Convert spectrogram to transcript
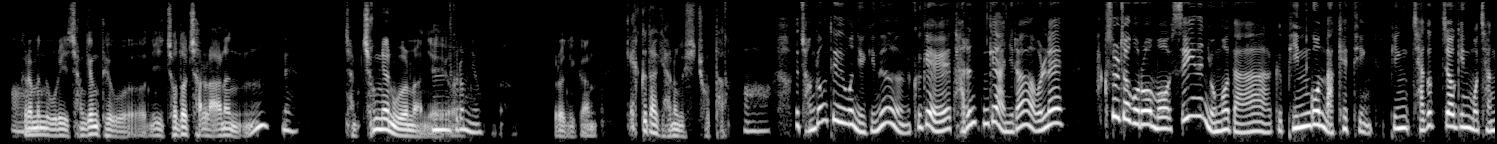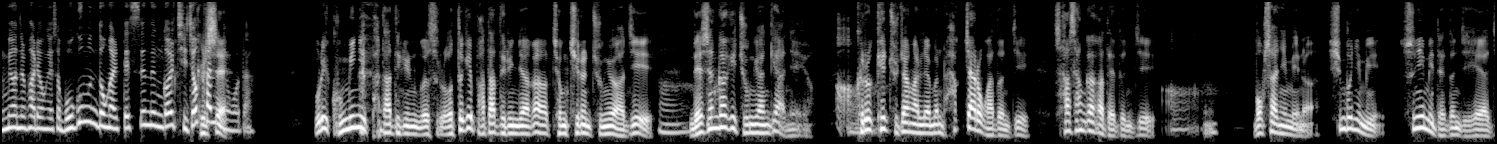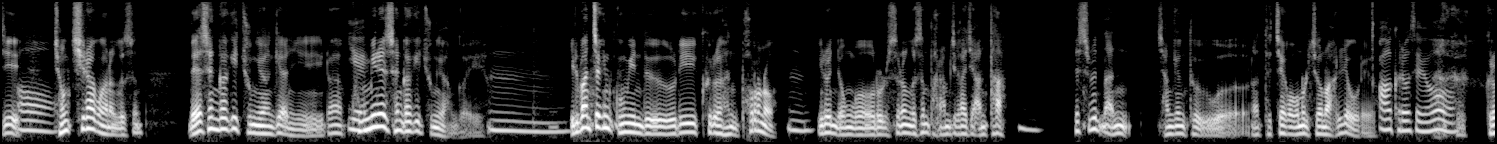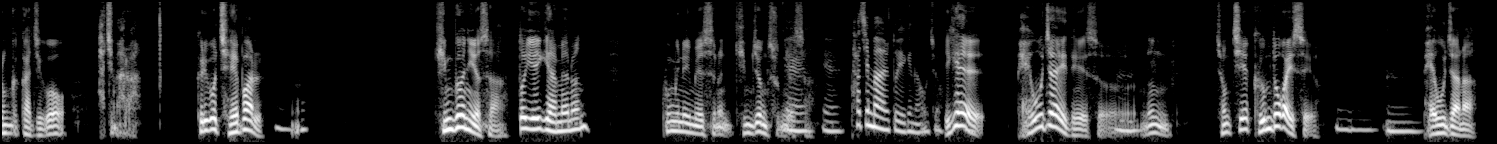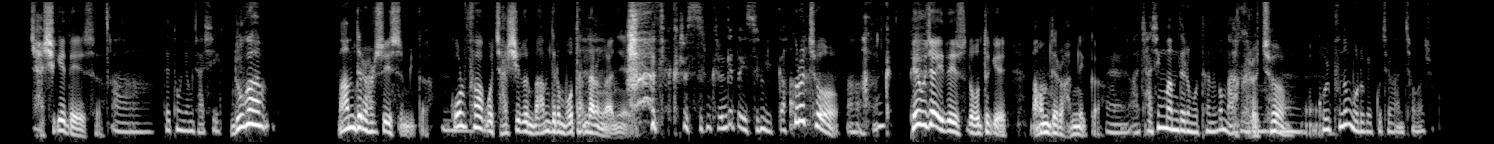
아, 그러면 우리 장경태 의원이 저도 잘 아는 네. 참 청년 의원 아니에요. 음, 그럼요. 그러니까 깨끗하게 하는 것이 좋다. 아, 장경태 의원 얘기는 그게 다른 게 아니라 원래 학술적으로 뭐 쓰이는 용어다. 그 빈곤 마케팅, 빈 자극적인 뭐 장면을 활용해서 모금 운동할 때 쓰는 걸 지적하는 글쎄. 용어다. 우리 국민이 받아들이는 것을 어떻게 받아들이냐가 정치는 중요하지 아, 내 생각이 중요한 게 아니에요. 아, 그렇게 주장하려면 학자로 가든지 사상가가 되든지 아, 목사님이나 신부님이 스님이 되든지 해야지 어, 정치라고 하는 것은 내 생각이 중요한 게 아니라 예. 국민의 생각이 중요한 거예요. 음, 일반적인 국민들이 그러한 포르노 음, 이런 용어를 쓰는 것은 바람직하지 않다 음. 했으면 난 장경태 의원한테 제가 오늘 전화하려고 그래요. 아 그러세요. 그, 그런 것 가지고 하지 마라. 그리고 제발 음. 김건희 여사 또 얘기하면은 국민의힘에서는 김정숙 예, 여사 예. 타지말 또 얘기 나오죠. 이게 배우자에 대해서는 정치에 금도가 있어요. 음, 음. 배우자나 자식에 대해서 아 대통령 자식. 누가 마음대로 할 수 있습니까? 음. 골프하고 자식은 마음대로 못 한다는 거 아니에요. 그렇습 그런 게 또 있습니까? 그렇죠. 아, 배우자에 대해서도 어떻게 마음대로 합니까? 예. 아 자식 맘대로 못 하는 건 맞아요. 아, 그렇죠. 예. 예. 골프는 모르겠고 제가 안 쳐가지고.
